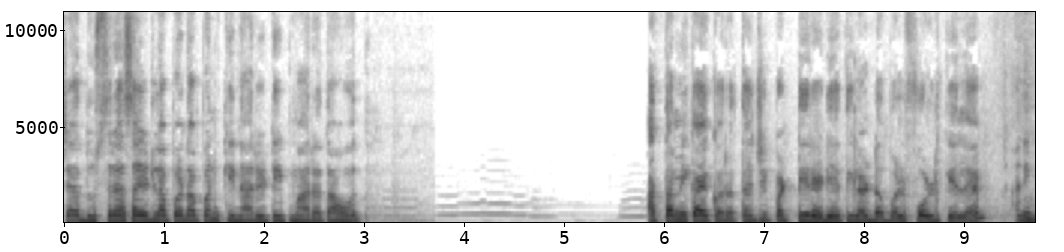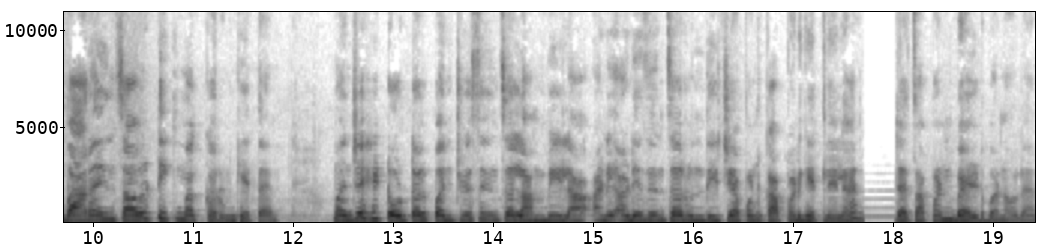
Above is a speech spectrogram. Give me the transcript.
च्या दुसऱ्या साईडला पण आपण किनारी टीप मारत आहोत. आता मी काय करत आहे जी पट्टी रेडी आहे तिला डबल फोल्ड केलं आहे आणि बारा इंचावर टिक मार्क करून घेत आहे. म्हणजे ही टोटल पंचवीस इंच लांबीला आणि अडीच इंच रुंदीची आपण कापड घेतलेलं आहे ज्याचा आपण बेल्ट बनवला आहे.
